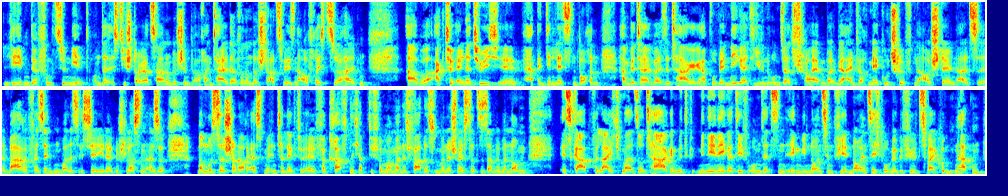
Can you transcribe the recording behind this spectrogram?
leben, der funktioniert. Und da ist die Steuerzahlung bestimmt auch ein Teil davon, um das Staatswesen aufrechtzuerhalten. Aber aktuell natürlich, äh, in den letzten Wochen haben wir teilweise Tage gehabt, wo wir negativen Umsatz schreiben, weil wir einfach mehr Gutschriften ausstellen als äh, Ware versenden, weil es ist ja jeder geschlossen. Also man muss das schon auch erstmal intellektuell verkraften. Ich habe die Firma meines Vaters und meiner Schwester zusammen übernommen. Es gab vielleicht mal so Tage mit Negativumsätzen irgendwie 1994, wo wir gefühlt zwei Kunden hatten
